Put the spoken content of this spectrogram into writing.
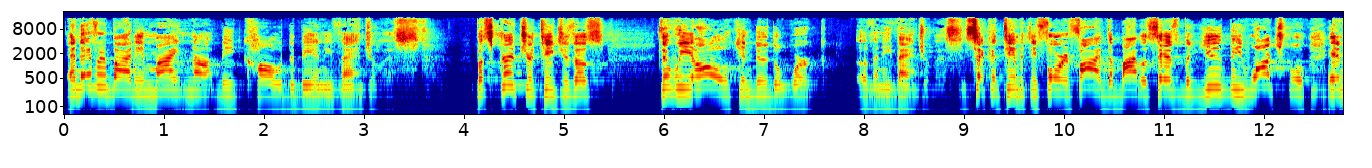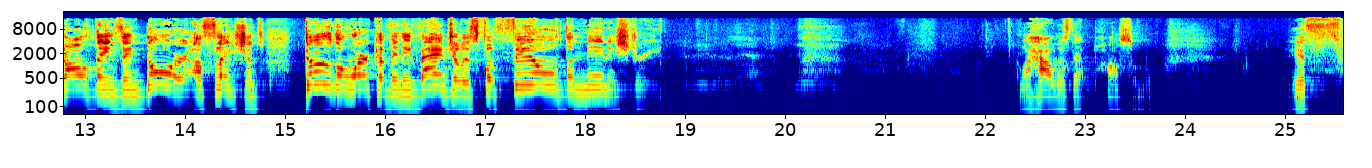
And everybody might not be called to be an evangelist. But scripture teaches us that we all can do the work of an evangelist. In 2 Timothy 4 and 5, the Bible says, But you be watchful in all things, endure afflictions, do the work of an evangelist, fulfill the ministry. Well, how is that possible? If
